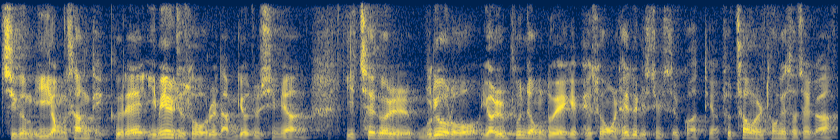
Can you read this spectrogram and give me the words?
지금 이 영상 댓글에 이메일 주소를 남겨주시면 이 책을 무료로 10분 정도에게 배송을 해드릴 수 있을 것 같아요. 초청을 통해서 제가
